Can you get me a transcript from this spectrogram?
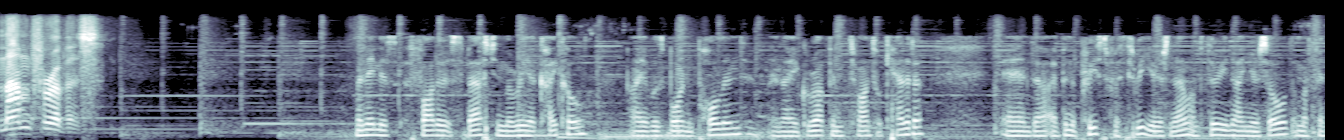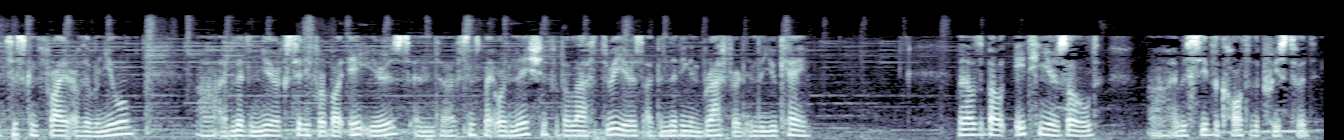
Man for Others. My name is Father Sebastian Maria Kajko. I was born in Poland and I grew up in Toronto, Canada. And uh, I've been a priest for three years now. I'm 39 years old. I'm a Franciscan Friar of the Renewal. Uh, I've lived in New York City for about eight years, and uh, since my ordination for the last three years, I've been living in Bradford in the UK. When I was about 18 years old, uh, I received the call to the priesthood,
